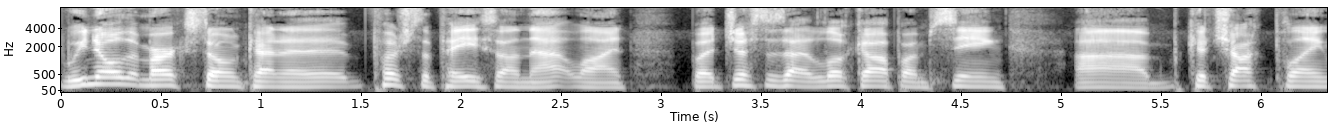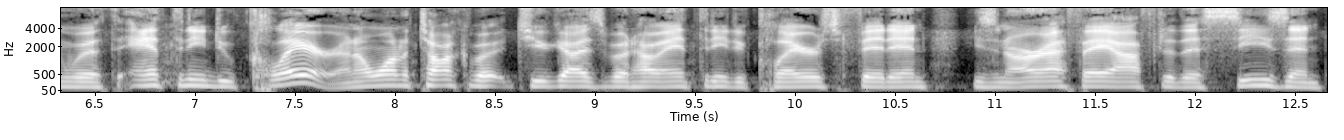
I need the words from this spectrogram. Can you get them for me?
we know that Mark Stone kind of pushed the pace on that line. But just as I look up, I'm seeing uh, Tkachuk playing with Anthony Duclair. And I want to talk about to you guys about how Anthony Duclair's fit in. He's an RFA after this season.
